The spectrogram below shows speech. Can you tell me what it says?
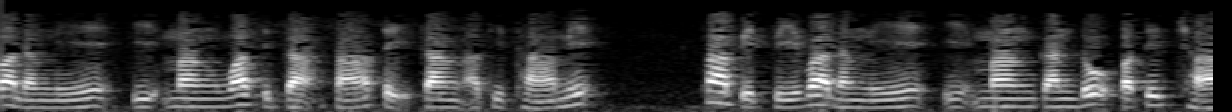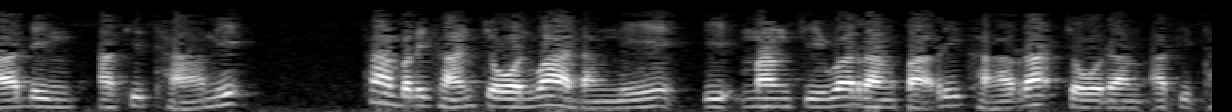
ว่าดังนี้ อิมังวัสิกะสาติกังอธิฐามิผ้าปิดปีว่าดังนี้ อิมังกันดุปฏิฉาดิงอธิฐามิถ้าบริขารโจรว่าดังนี้ อิมังจีวรังปริขาระโจรังอธิฐ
